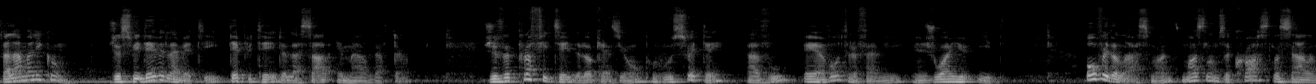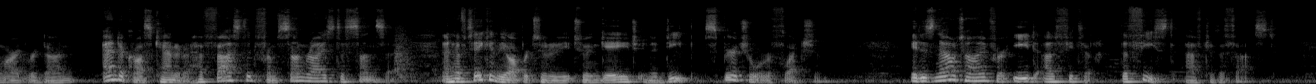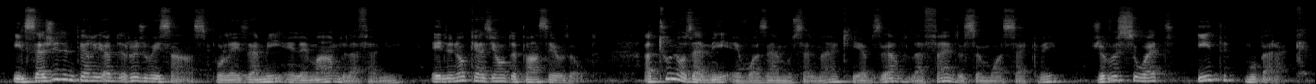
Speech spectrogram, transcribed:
Salam alaikum. Je suis David Lametti, député de la salle Aymar Verdun. Je veux profiter de l'occasion pour vous souhaiter, à vous et à votre famille, un joyeux Eid. Over the last month, Muslims across La Salle Aymar Verdun and across Canada have fasted from sunrise to sunset and have taken the opportunity to engage in a deep spiritual reflection. It is now time for Eid al-Fitr, the feast after the fast. Il s'agit d'une période de réjouissance pour les amis et les membres de la famille et d'une occasion de penser aux autres. À tous nos amis et voisins musulmans qui observent la fin de ce mois sacré, je vous souhaite Eid Mubarak.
